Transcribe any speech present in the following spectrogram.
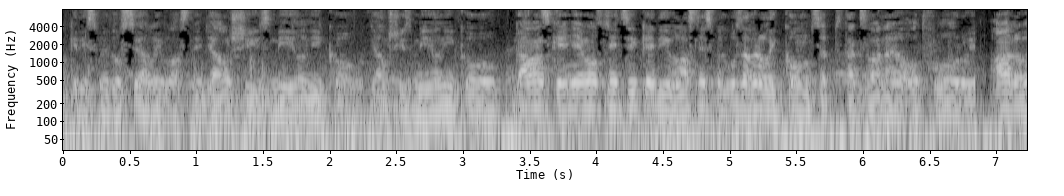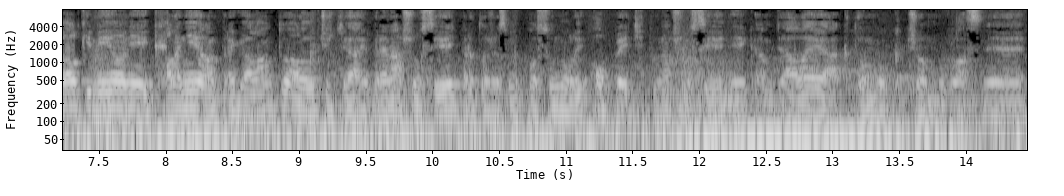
kedy sme dosiahli pridali vlastne ďalší z mílnikov. Ďalší z mílnikov v Galanskej nemocnici, kedy vlastne sme uzavreli koncept tzv. hotflooru. Áno, veľký mílnik, ale nie len pre Galantu, ale určite aj pre našu sieť, pretože sme posunuli opäť tú našu sieť niekam ďalej a k tomu, k čomu vlastne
